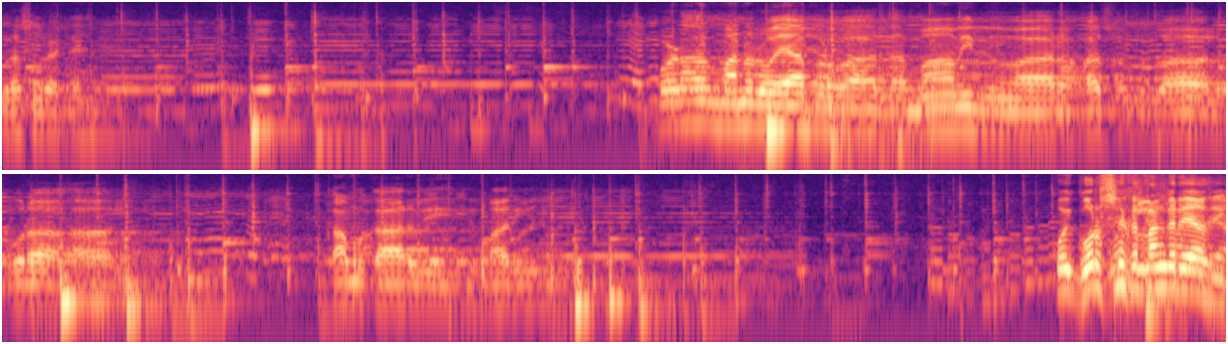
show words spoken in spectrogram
ਪੂਰਾ ਸੂਰਾ ਟਾਈਮ ਬੜਾ ਮਨ ਰੋਇਆ ਪਰਿਵਾਰ ਦਾ ਮਾਂ ਵੀ ਬਿਮਾਰ ਹਸਪਤਾਲ ਬੁਰਾ ਹਾਲ। ਕੰਮਕਾਰ ਵੀ ਬਿਮਾਰੀਆਂ ਕੋਈ ਗੁਰਸਿੱਖ ਲੰਘ ਰਿਹਾ ਸੀ।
